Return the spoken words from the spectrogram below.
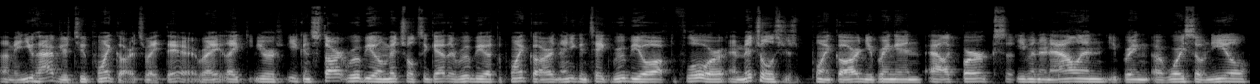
I mean, you have your two point guards right there, right? Like you're you can start Rubio and Mitchell together, Rubio at the point guard, and then you can take Rubio off the floor, and Mitchell is your point guard, and you bring in Alec Burks, even an Allen, you bring uh, Royce O'Neale.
